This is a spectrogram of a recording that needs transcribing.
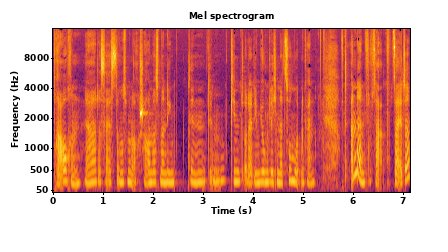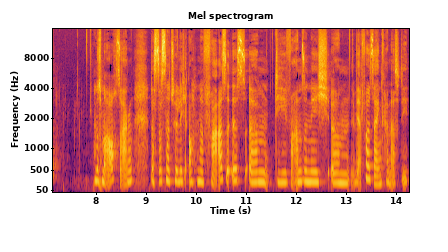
brauchen. Ja, das heißt, da muss man auch schauen, was man den, den, dem Kind oder dem Jugendlichen dazumuten kann. Auf der anderen Seite muss man auch sagen, dass das natürlich auch eine Phase ist, ähm, die wahnsinnig ähm, wertvoll sein kann. Also die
